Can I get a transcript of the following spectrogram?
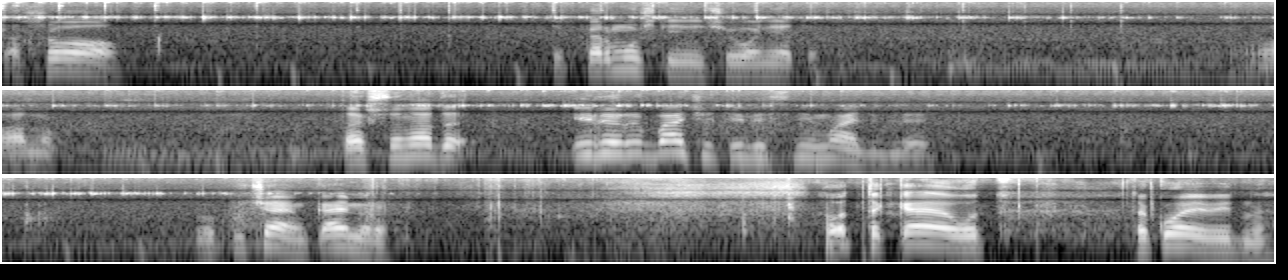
Сошел. И в кормушке ничего нету. Ладно. Так что надо или рыбачить, или снимать, блядь. Выключаем камеру. Вот такая вот, такое видно,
